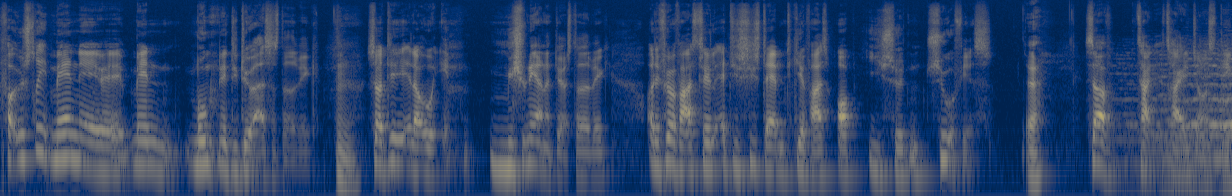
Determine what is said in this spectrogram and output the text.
fra Østrig, men, øh, men munkene, de dør altså stadigvæk. Mm. Så det, eller øh, missionærerne dør stadigvæk. Og det fører faktisk til, at de sidste af dem, de giver faktisk op i 1787. Ja. Så tager trækker de også det.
